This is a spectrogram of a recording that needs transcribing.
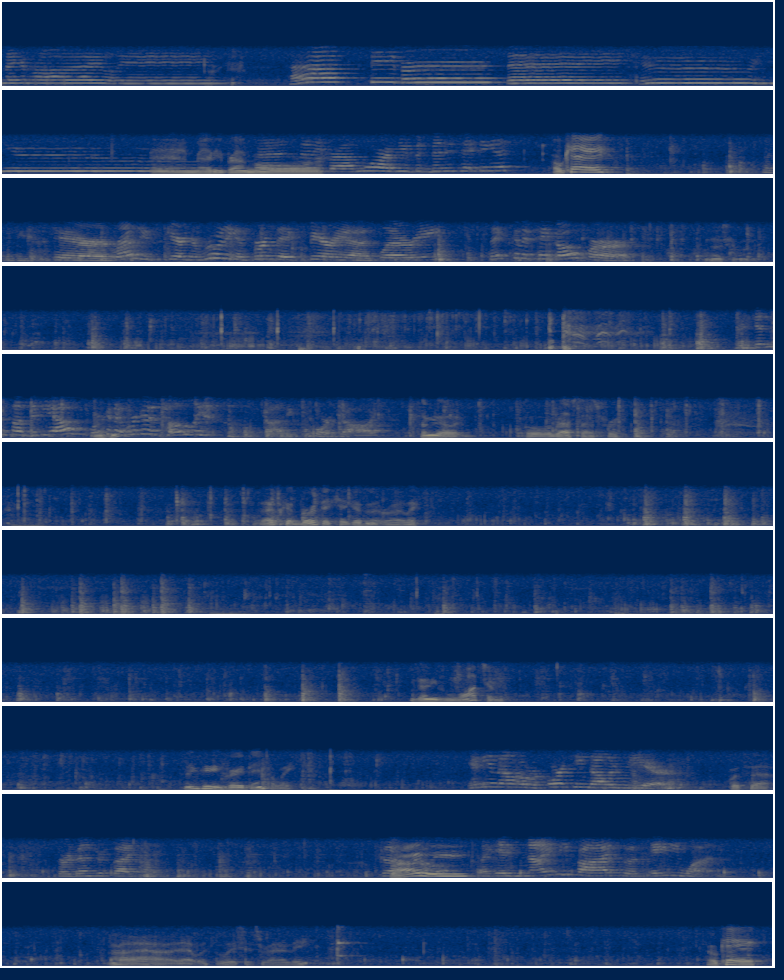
Megan Riley. Happy birthday to you. And Maddie And Brownmore. Betty Brownmore, have you been videotaping it? Okay. Look at he's scared. Riley's scared. You're ruining his birthday experience, Larry. Nick's gonna take over. No, she won't. We're gonna, Mhm. we're gonna totally, oh god, these poor dogs. Somebody will, will arrest us for. That's a good birthday cake, isn't it, Riley? You don't even watch him. You very daintily. Any amount over fourteen dollars a year What's that? for adventure cycling. So, Riley. I gave ninety-five, so it's eighty-one. Wow, that was delicious, Riley. Okay.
